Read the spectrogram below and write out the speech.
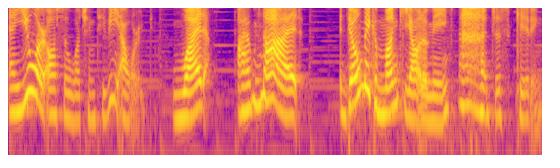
and you were also watching TV at work. What? I'm not. Don't make a monkey out of me. Just kidding.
